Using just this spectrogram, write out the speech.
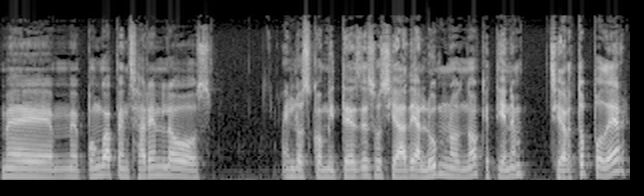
me, me pongo a pensar en los, en los comités de sociedad de alumnos, ¿no? Que tienen cierto poder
